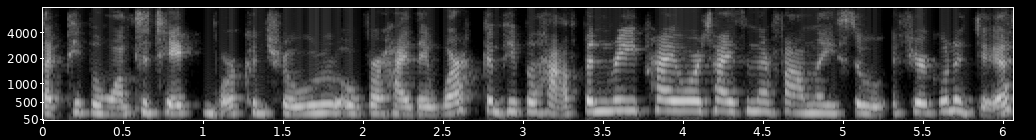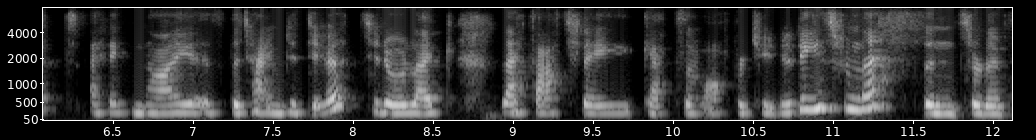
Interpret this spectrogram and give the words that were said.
like people want to take more control over how they work and people have been reprioritizing their family. So if you're going to do it i think now is the time to do it you know like let's actually get some opportunities from this and sort of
